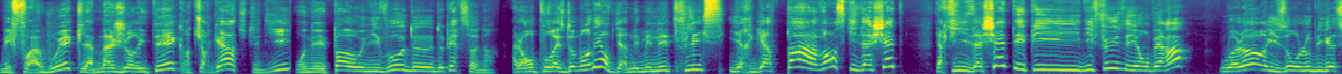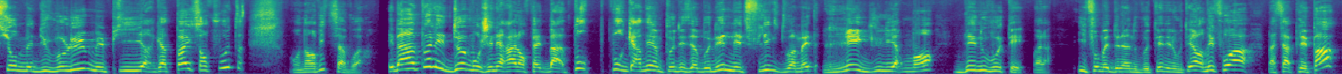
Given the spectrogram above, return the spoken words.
Mais faut avouer que la majorité, quand tu regardes, tu te dis, on n'est pas au niveau de, de personne. Hein. Alors on pourrait se demander, on dire, mais Netflix, ils regardent pas avant ce qu'ils achètent? C'est-à-dire qu'ils achètent et puis ils diffusent et on verra? Ou alors ils ont l'obligation de mettre du volume et puis ils regardent pas, ils s'en foutent On a envie de savoir. Et eh ben un peu les deux, mon général, en fait. Bah pour pour garder un peu des abonnés, Netflix doit mettre régulièrement des nouveautés. Voilà, il faut mettre de la nouveauté, des nouveautés. Alors des fois, bah ça plaît pas.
